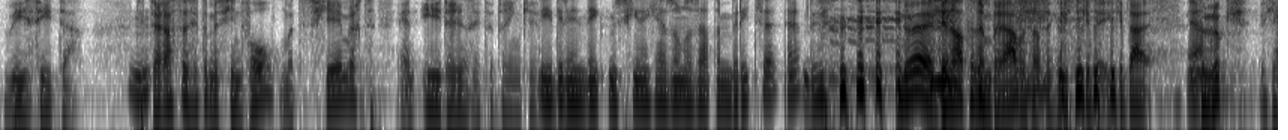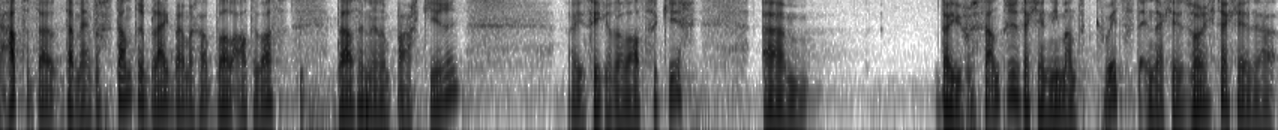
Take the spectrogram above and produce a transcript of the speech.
wie ziet dat? Die terrassen zitten misschien vol, maar het schemert en iedereen zit te drinken. Iedereen denkt misschien dat jij zo'n zat een Britse. Hè? Dus. Nee, ik ben altijd een brave zat geweest. Ik heb, ik heb dat geluk gehad dat, dat mijn verstand er blijkbaar nog wel altijd was. Buiten en een paar keren. Zeker de laatste keer. Ehm, dat je verstand er is, dat je niemand kwetst en dat je zorgt dat je, dat,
